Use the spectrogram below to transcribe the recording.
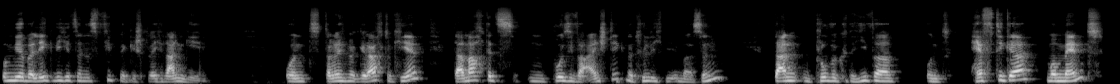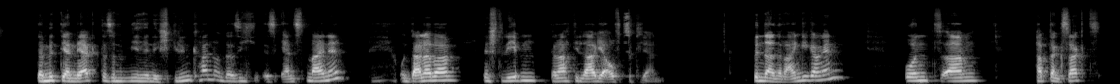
und mir überlege, wie ich jetzt an das Feedbackgespräch rangehe. Und dann habe ich mir gedacht, okay, da macht jetzt ein positiver Einstieg natürlich wie immer Sinn. Dann ein provokativer und heftiger Moment, damit der merkt, dass er mit mir hier nicht spielen kann und dass ich es ernst meine. Und dann aber das Streben, danach die Lage aufzuklären. Bin dann reingegangen und ähm, habe dann gesagt,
